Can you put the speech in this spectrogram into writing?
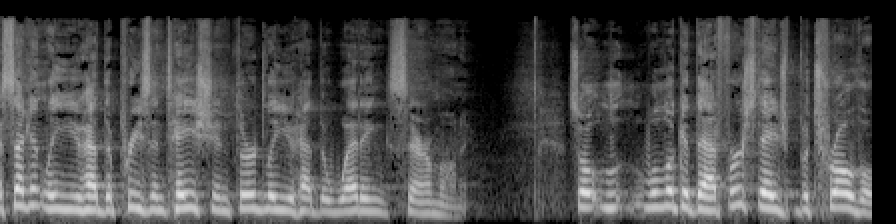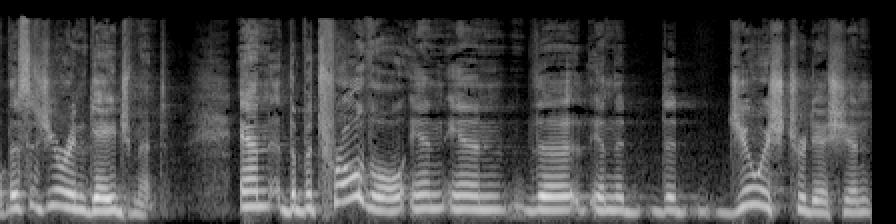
Secondly, you had the presentation. Thirdly, you had the wedding ceremony. So we'll look at that. First stage, betrothal. This is your engagement. And the betrothal in, in, the, in the, the Jewish tradition,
